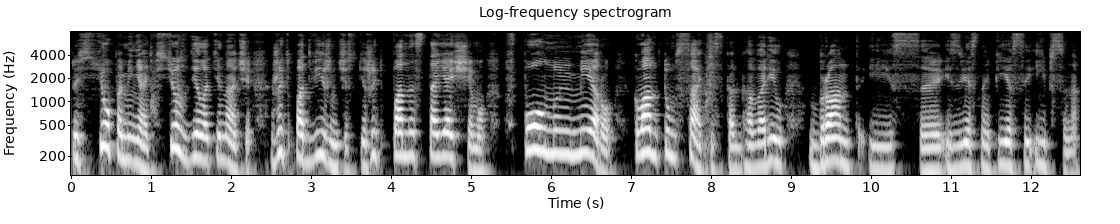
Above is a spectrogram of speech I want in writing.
То есть все поменять, все сделать иначе, жить подвижнически, жить по-настоящему, в полную меру. Квантум сатис, как говорил Брандт из э, известной пьесы Ипсона,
